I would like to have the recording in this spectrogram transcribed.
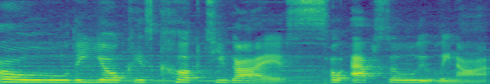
Oh, the yolk is cooked, you guys. Oh, absolutely not.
